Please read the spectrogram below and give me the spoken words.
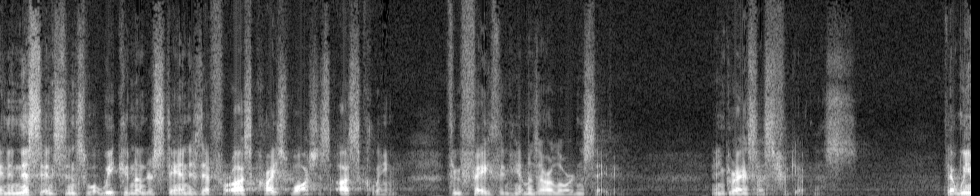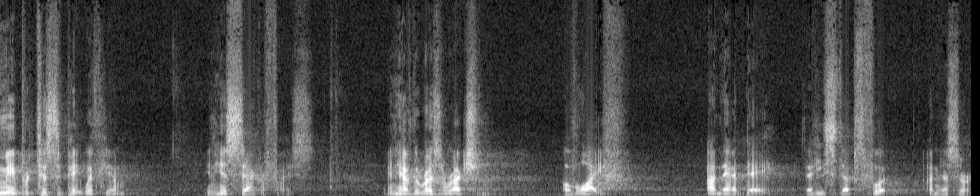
And in this instance, what we can understand is that for us, Christ washes us clean through faith in him as our Lord and Savior and grants us forgiveness, that we may participate with him in his sacrifice and have the resurrection of life on that day that he steps foot on this earth.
